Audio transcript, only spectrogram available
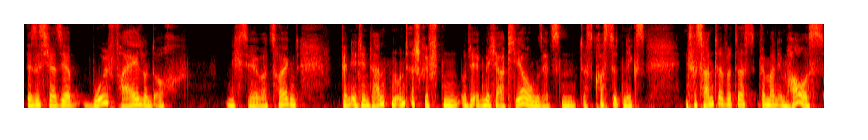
Es ist ja sehr wohlfeil und auch nicht sehr überzeugend, wenn Intendanten Unterschriften oder irgendwelche Erklärungen setzen. Das kostet nichts. Interessanter wird das, wenn man im Haus,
